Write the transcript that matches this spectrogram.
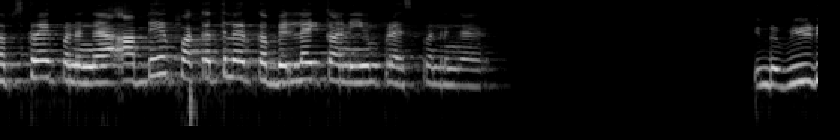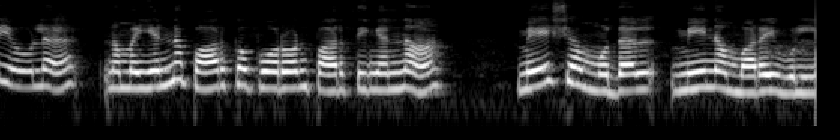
சப்ஸ்கிரைப் பண்ணுங்க. அப்படியே பக்கத்தில் இருக்க பெல் ஐக்கானையும் பிரஸ் பண்ணுங்க. இந்த வீடியோவில் நம்ம என்ன பார்க்க போகிறோம்னு பார்த்தீங்கன்னா மேஷம் முதல் மீனம் வரை உள்ள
